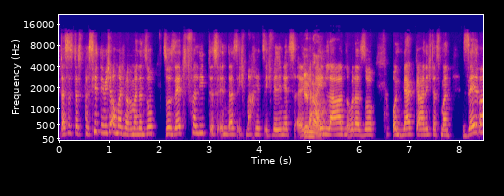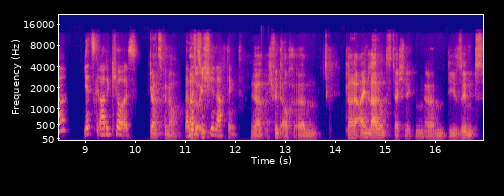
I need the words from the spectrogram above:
Das ist, das passiert nämlich auch manchmal, wenn man dann so, so selbstverliebt ist in das, ich mache jetzt, ich will ihn jetzt äh, genau. einladen oder so und merkt gar nicht, dass man selber jetzt gerade Cure ist. Ganz genau. Weil man also zu ich, viel nachdenkt. Ja, ich finde auch ähm, gerade Einladungstechniken, ähm, die sind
